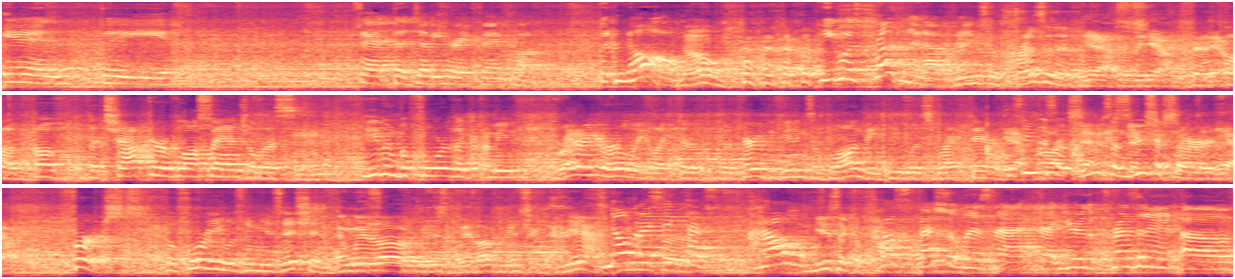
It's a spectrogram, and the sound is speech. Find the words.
in the fan, the Debbie Harry fan club, but no, no, he was president of it. he's the president of the yeah, fan yeah. club of the chapter of Los Angeles. Mm-hmm. Even before the, I mean, very Right. early, like the, the very beginnings of Blondie, he was right there. 'Cause Yeah, he, was from a, like he was a music something, nerd yeah. first, before he was a musician. And we love a- music. We love music. Yeah. No, but I think a- that's how music how special is that that you're the president of,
